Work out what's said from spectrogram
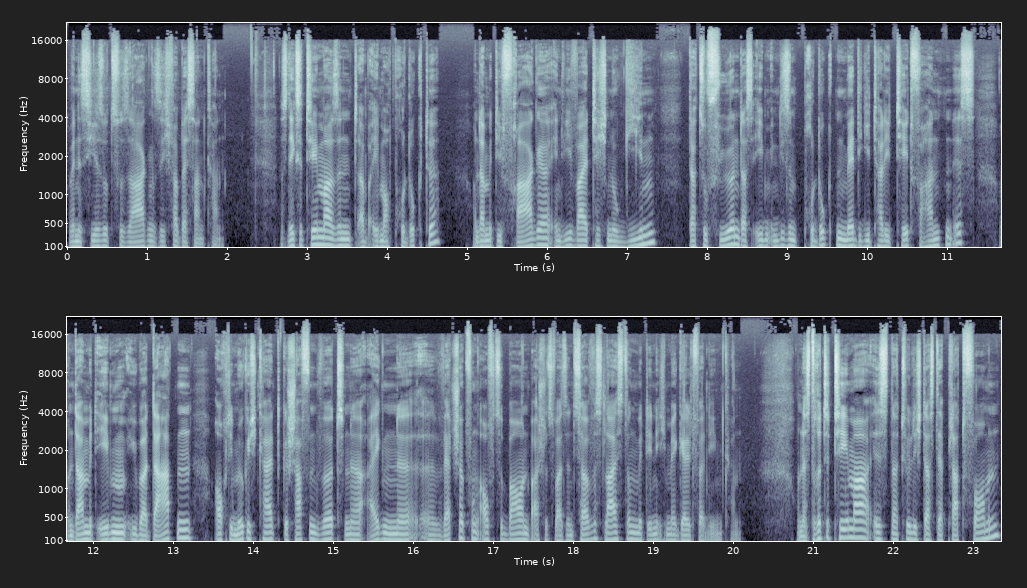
wenn es hier sozusagen sich verbessern kann. Das nächste Thema sind aber eben auch Produkte und damit die Frage, inwieweit Technologien dazu führen, dass eben in diesen Produkten mehr Digitalität vorhanden ist und damit eben über Daten auch die Möglichkeit geschaffen wird, eine eigene äh, Wertschöpfung aufzubauen, beispielsweise in Serviceleistungen, mit denen ich mehr Geld verdienen kann. Und das dritte Thema ist natürlich das der Plattformen.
